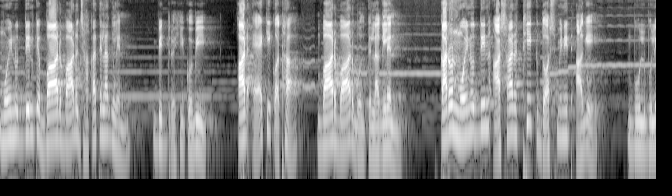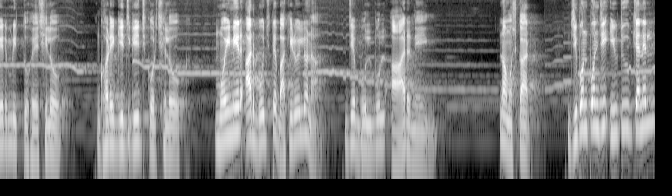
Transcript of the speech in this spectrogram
মঈনুদ্দিনকে বারবার ঝাঁকাতে লাগলেন বিদ্রোহী কবি। আর একই কথা বারবার বলতে লাগলেন। কারণ মঈনুদ্দিন আসার ঠিক দশ মিনিট আগে বুলবুলের মৃত্যু হয়েছিল। ঘরে গিজগিজ করছে লোক। মইনের আর বুঝতে বাকি রইল না যে বুলবুল আর নেই। নমস্কার। জীবনপঞ্জি ইউটিউব চ্যানেল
